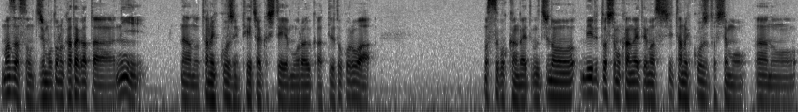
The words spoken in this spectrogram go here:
まずはその地元の方々にあの田中工事に定着してもらうかっていうところは、まあ、すごく考えてうちのビルとしても考えてますし田中工事としてもあの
